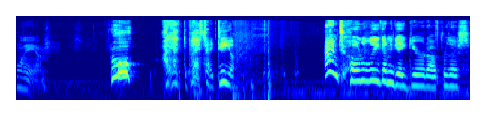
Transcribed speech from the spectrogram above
Plan. Oh! I got the best idea. I'm totally gonna get geared up for this.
